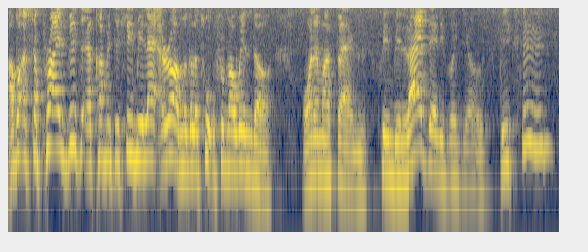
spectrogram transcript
I've got a surprise visitor coming to see me later on. We're going to talk through my window. One of my fans, Queen Bee Live Daily Videos. Speak soon.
